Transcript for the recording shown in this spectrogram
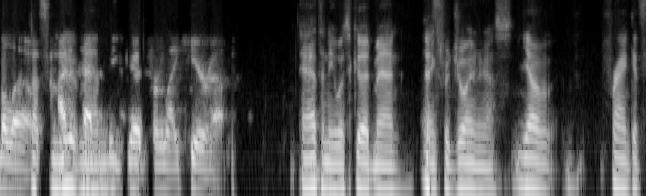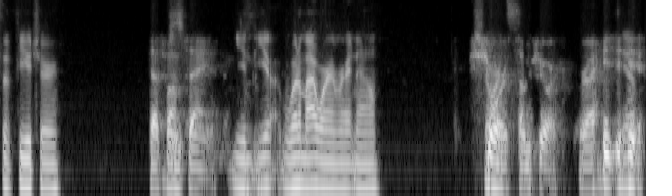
below. That's I move, just had to be good from like here up. Anthony, what's good, man? Thanks It's- for joining us. Yo, Frank, it's the future. That's what Just- I'm saying. You, you, what am I wearing right now? Shorts, Shorts. I'm sure, right? Yep.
